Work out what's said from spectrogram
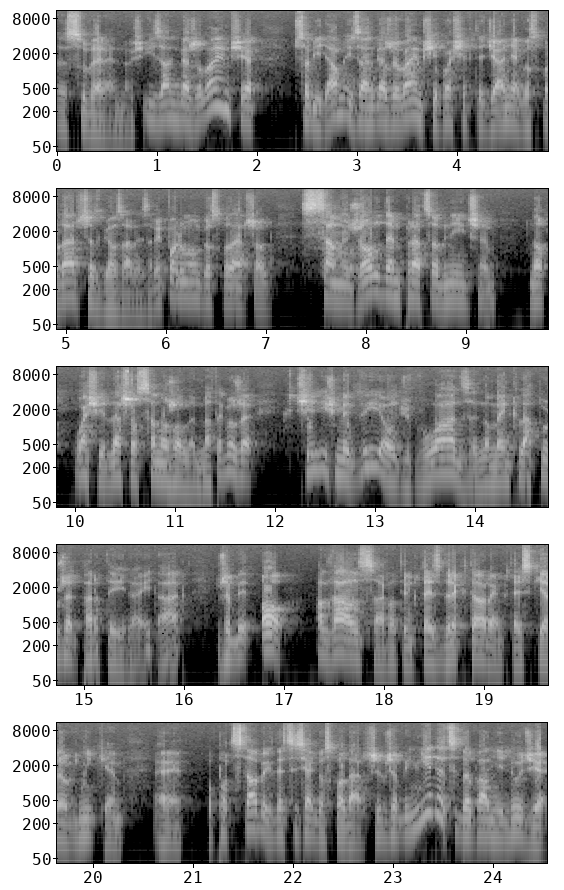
e, suwerenność. I zaangażowałem się w Solidarność, zaangażowałem się właśnie w te działania gospodarcze związane z reformą gospodarczą, z samorządem pracowniczym, no właśnie dlaczego z samorządem? Dlatego, że chcieliśmy wyjąć władzę nomenklaturze partyjnej, tak, żeby o awansach, o tym, kto jest dyrektorem, kto jest kierownikiem, o podstawowych decyzjach gospodarczych, żeby nie decydowali ludzie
